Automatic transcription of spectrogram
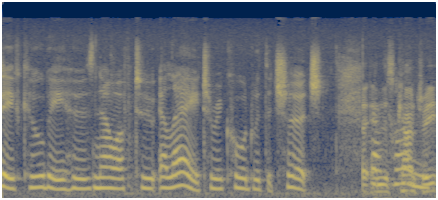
Steve Kilbey, who's now off to LA to record with the church. in this country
